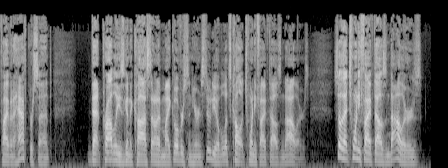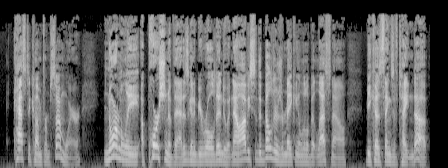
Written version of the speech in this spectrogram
five and a half percent, that probably is going to cost. I don't have Mike Overson here in studio, but let's call it twenty five thousand dollars. So that twenty five thousand dollars has to come from somewhere. Normally, a portion of that is going to be rolled into it. Now, obviously, the builders are making a little bit less now because things have tightened up.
